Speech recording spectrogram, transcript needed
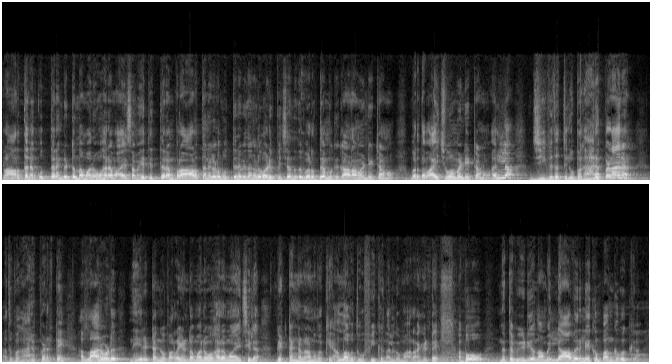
പ്രാർത്ഥനയ്ക്ക് ഉത്തരം കിട്ടുന്ന മനോഹരമായ സമയത്ത് ഇത്തരം പ്രാർത്ഥനകളും ഉത്തരവിധങ്ങൾ പഠിപ്പിച്ചെന്നത് വെറുതെ നമുക്ക് കാണാൻ വേണ്ടിയിട്ടാണോ? വെറുതെ വായിച്ചു പോകാൻ വേണ്ടിയിട്ടാണോ? അല്ല ജീവിതത്തിൽ ഉപകാരപ്പെടാനാണ്. അത് ഉപകാരപ്പെടട്ടെ. അള്ളഹാനോട് നേരിട്ടങ്ങ് പറയേണ്ട മനോഹരമായ ചില ഘട്ടങ്ങളാണതൊക്കെ. അള്ളാഹു തൗഫീക്ക് നൽകുമാറാകട്ടെ. അപ്പോൾ ഇന്നത്തെ വീഡിയോ നാം എല്ലാവരിലേക്കും പങ്കുവെക്കുക.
